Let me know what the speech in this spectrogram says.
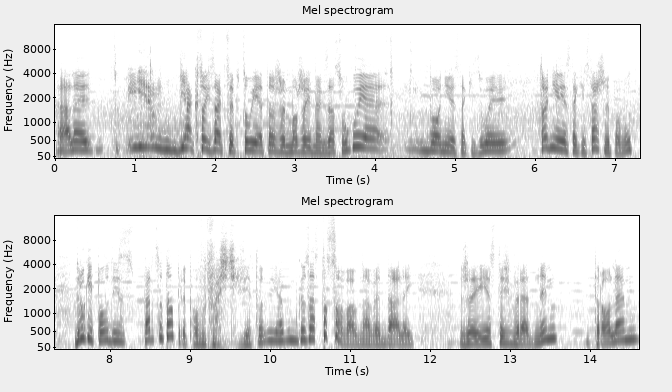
Ale jak ktoś zaakceptuje to, że może jednak zasługuje, bo nie jest taki zły, to nie jest taki straszny powód. Drugi powód jest bardzo dobry powód właściwie. To ja bym go zastosował nawet dalej, że jesteś wrednym, trolem,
